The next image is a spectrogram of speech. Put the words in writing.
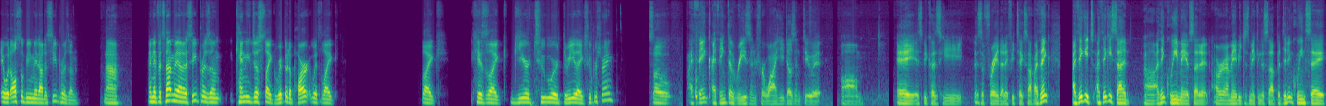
it would also be made out of sea prism. nah. And if it's not made out of sea prism, can you just like rip it apart with like like his like gear two or three like super strength? So I think I think the reason for why he doesn't do it, um, a is because he is afraid that if he takes off, I think, I think he, I think he said, uh, I think Queen may have said it, or I may be just making this up, but didn't Queen say,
